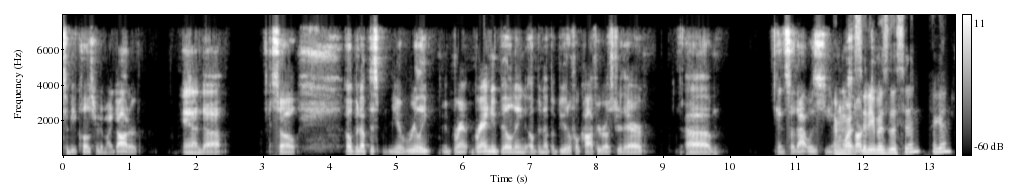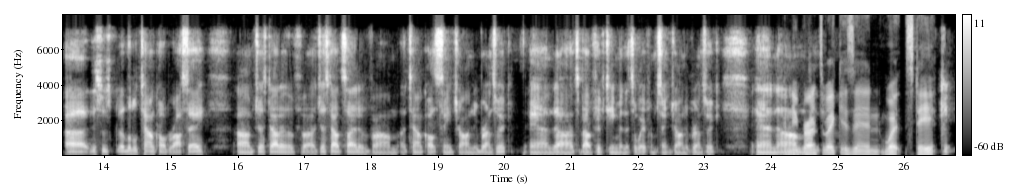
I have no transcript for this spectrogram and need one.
to be closer to my daughter. And uh, So opened up this you know really brand, brand new building, opened up a beautiful coffee roaster there. Um, and so that was you know. And what city was this in again? Uh, this was a little town called Rothesay, um, just out of uh, just outside of um, a town called St. John, New Brunswick, and uh, it's about 15 minutes away from St. John, New Brunswick. And And New um, Brunswick is in what state?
